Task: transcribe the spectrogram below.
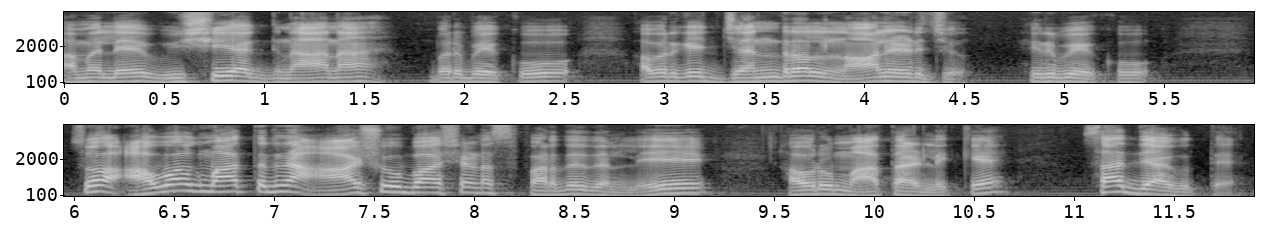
ಆಮೇಲೆ ವಿಷಯ ಜ್ಞಾನ ಬರಬೇಕು, ಅವರಿಗೆ ಜನರಲ್ ನಾಲೆಡ್ಜು ಇರಬೇಕು. ಸೊ ಆವಾಗ ಮಾತ್ರ ಆಶುಭಾಷಣ ಸ್ಪರ್ಧೆಯಲ್ಲಿ ಅವರು ಮಾತಾಡಲಿಕ್ಕೆ ಸಾಧ್ಯ ಆಗುತ್ತೆ.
